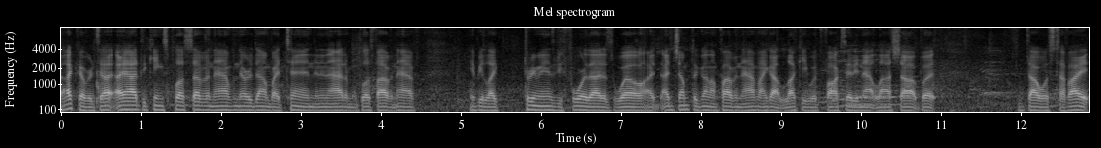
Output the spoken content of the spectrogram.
I covered. I, I had the Kings plus seven and a half when they were down by 10, and then I had them plus five and a half. Maybe like three minutes before that as well. I, I jumped the gun on five and a half, and I got lucky with Fox hitting that last shot. But that was tough. I,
